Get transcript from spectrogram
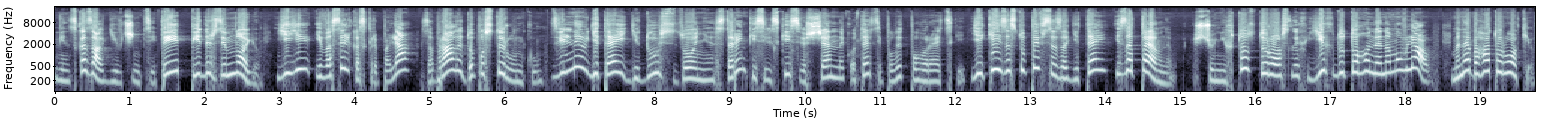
Він сказав дівчинці: Ти підеш зі мною. Її і Василька Скрипаля забрали до постерунку. Звільнив дітей дідусь зоні, старенький сільський священник, отець Іполит Погорецький, який заступився за дітей і запевнив, що ніхто з дорослих їх до того не намовляв. Мене багато років.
